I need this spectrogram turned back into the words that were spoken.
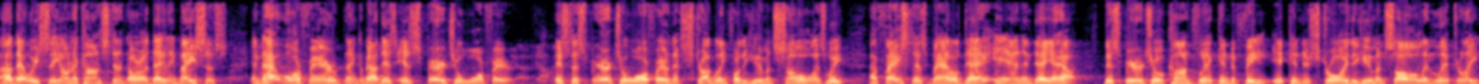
uh, that we see on a constant or a daily basis. And that warfare, think about this, is spiritual warfare. It's the spiritual warfare that's struggling for the human soul as we have faced this battle day in and day out. This spiritual conflict can defeat, it can destroy the human soul, and literally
